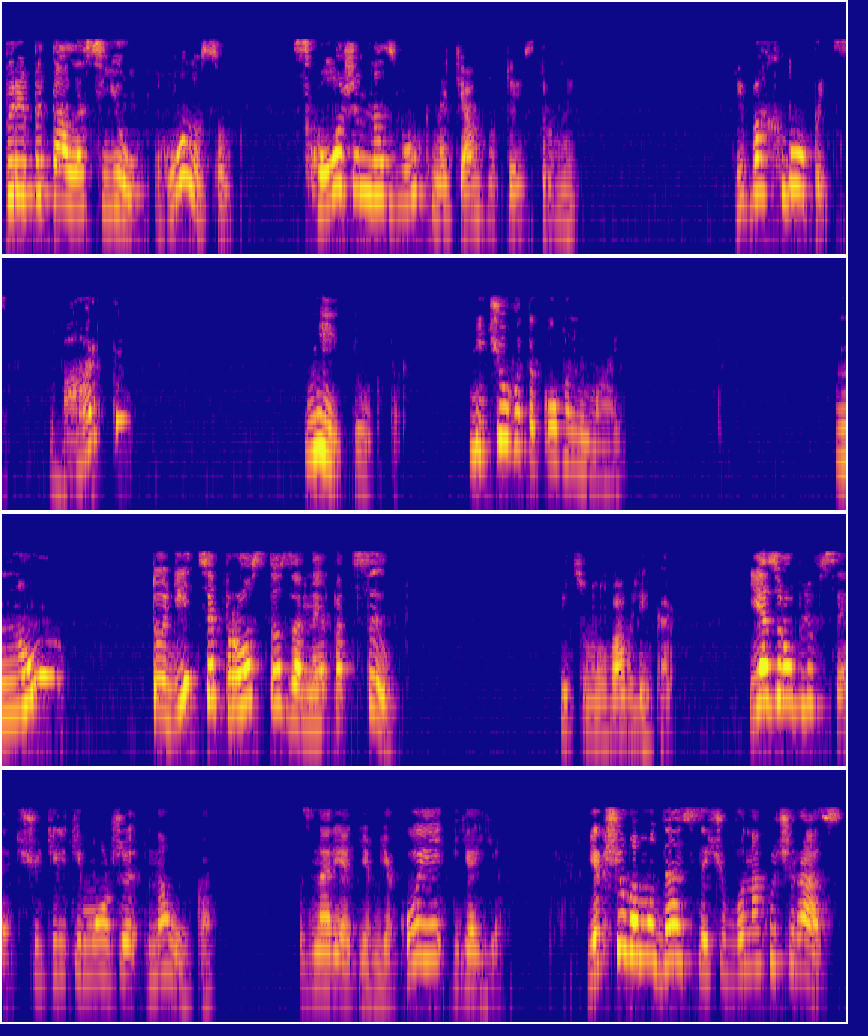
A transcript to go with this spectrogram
перепитала Сью голосом, схожим на звук натягнутої струни. Хіба хлопець вартий? Ні, доктор, нічого такого немає. Ну, тоді це просто занепад сил, підсумував лікар. Я зроблю все, що тільки може наука, знаряддям якої я є. Якщо вам удасться, щоб вона хоч раз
